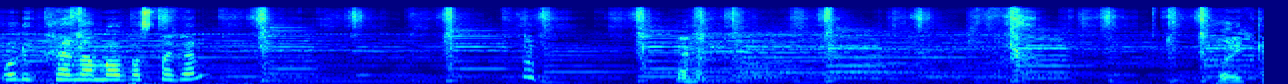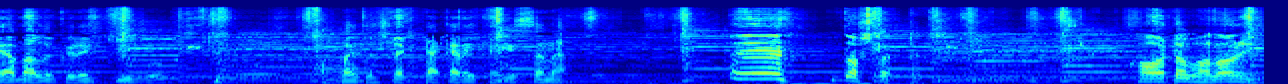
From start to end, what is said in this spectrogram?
পরীক্ষায় নাম্বার পাস না কেন? পরীক্ষা ভালো করে কি বল সবাই দশ লাখ টাকা রেখে গেছে না? এ দশ লাখ টাকা। খাওয়াটা ভালো নেই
